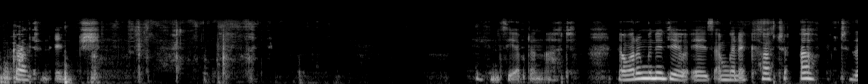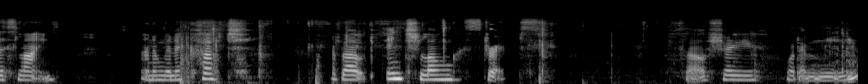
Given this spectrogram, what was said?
about an inch. You can see I've done that. Now what I'm going to do is I'm going to cut up to this line and I'm going to cut about inch long strips. So I'll show you what I mean.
